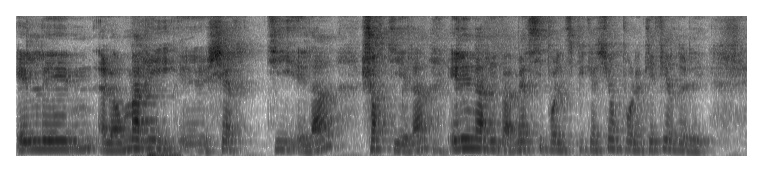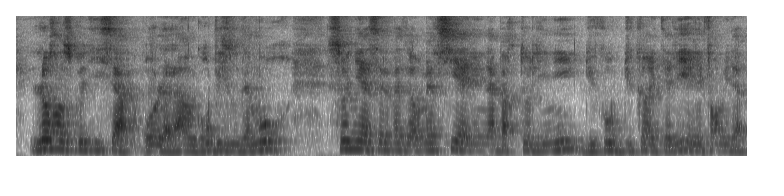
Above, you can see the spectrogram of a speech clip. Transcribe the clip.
Hélène- alors Marie euh, Cherty est là, Shorty est là, Elena Riva, merci pour l'explication pour le kéfir de lait. Laurence Godissard, oh là là, un gros bisou d'amour. Sonia Salvador, merci à Elena Bartolini du groupe du camp Italie, elle est formidable.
